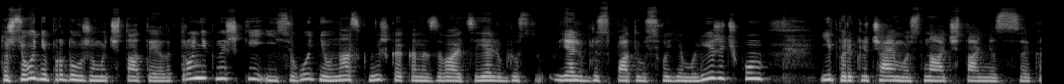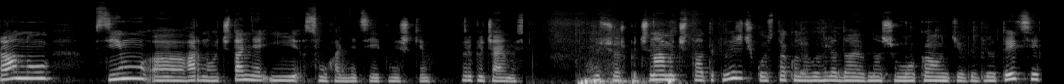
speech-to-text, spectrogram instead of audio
Тож сьогодні продовжуємо читати електронні книжки, і сьогодні у нас книжка, яка називається Я люблю, Я люблю спати у своєму ліжечку. І переключаємось на читання з екрану. Всім е, гарного читання і слухання цієї книжки. Переключаємось. Ну що ж, починаємо читати книжечку. Ось так вона виглядає в нашому аккаунті в бібліотеці.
